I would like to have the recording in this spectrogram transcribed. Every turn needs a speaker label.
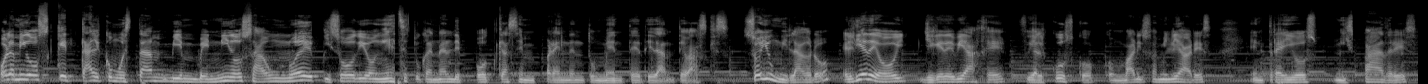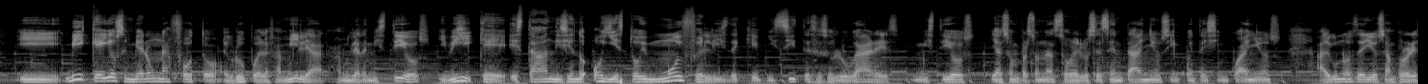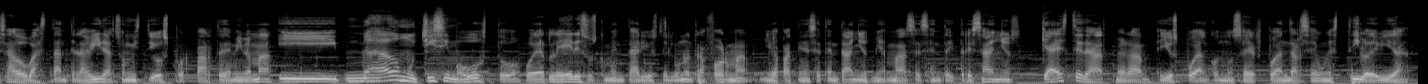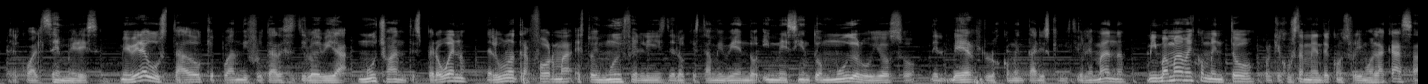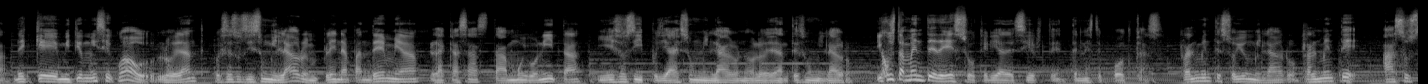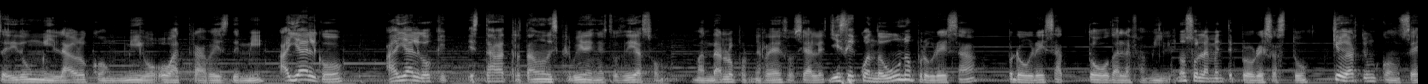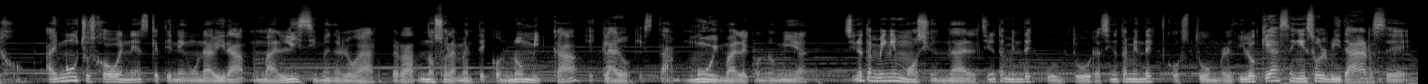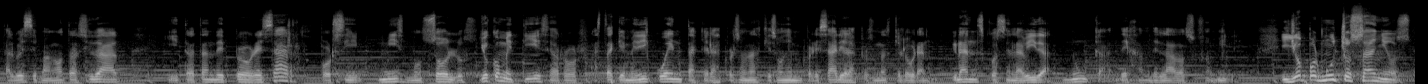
Speaker 1: Hola amigos, ¿qué tal? ¿Cómo están? Bienvenidos a un nuevo episodio en este tu canal de podcast Emprende en tu mente de Dante Vázquez. Soy un milagro. El día de hoy llegué de viaje, fui al Cusco con varios familiares, entre ellos mis padres, y vi que ellos enviaron una foto, el grupo de la familia, la familia de mis tíos, y vi que estaban diciendo, oye, estoy muy feliz de que visites esos lugares. Mis tíos ya son personas sobre los 60 años, 55 años, algunos de ellos han progresado bastante en la vida, son mis tíos por parte de mi mamá. Y me ha dado muchísimo gusto poder leer esos comentarios de alguna otra forma. Mi papá tiene 70 años, mi mamá 63 años. Que a esta edad, ¿verdad? Ellos puedan conocer, puedan darse un estilo de vida del cual se merecen. Me hubiera gustado que puedan disfrutar de ese estilo de vida mucho antes, pero bueno, de alguna otra forma estoy muy feliz de lo que están viviendo y me siento muy orgulloso de ver los comentarios que mi tío le manda. Mi mamá me comentó, porque justamente construimos la casa, de que mi tío me dice, wow, lo de Dante, pues eso sí es un milagro en plena pandemia, la casa está muy bonita y eso sí, pues ya es un milagro, ¿no? Lo de antes es un milagro. Y justamente de eso quería decirte en este podcast. ¿Realmente soy un milagro? ¿Realmente ha sucedido un milagro conmigo o a través de mí? Hay algo, hay algo que estaba tratando de escribir en estos días o mandarlo por mis redes sociales y es que cuando uno progresa, progresa toda la familia. No solamente progresas tú. Quiero darte un consejo. Hay muchos jóvenes que tienen una vida malísima en el hogar, ¿verdad? No solamente económica, que claro que está muy mal la economía, sino también emocional, sino también de cultura, sino también de costumbres. Y lo que hacen es olvidarse, tal vez se van a otra ciudad y tratan de progresar por sí mismos, solos. Yo cometí ese error hasta que me di cuenta que las personas que son empresarias, las personas que logran grandes cosas en la vida, nunca dejan de lado a su familia. Y yo por muchos años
